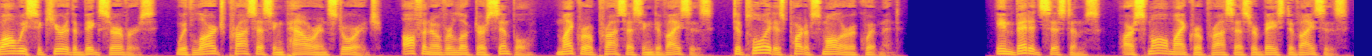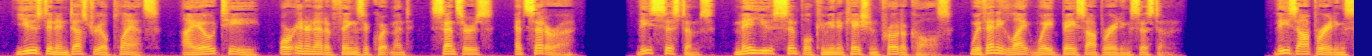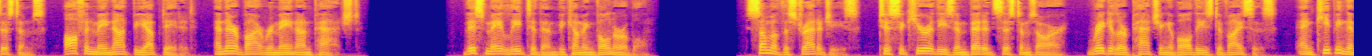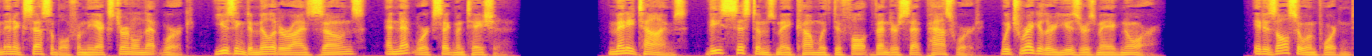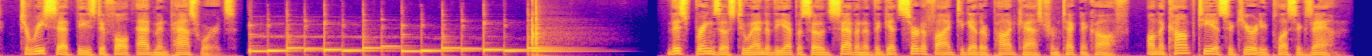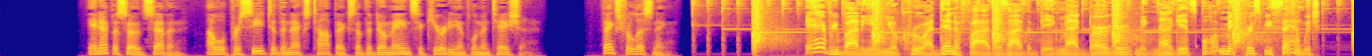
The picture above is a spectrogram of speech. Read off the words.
While we secure the big servers, with large processing power and storage, often overlooked are simple, microprocessing devices, deployed as part of smaller equipment. Embedded systems are small microprocessor based devices, used in industrial plants, IoT, or Internet of Things equipment, sensors, etc. These systems may use simple communication protocols with any lightweight base operating system. These operating systems often may not be updated and thereby remain unpatched. This may lead to them becoming vulnerable. Some of the strategies to secure these embedded systems are regular patching of all these devices and keeping them inaccessible from the external network using demilitarized zones and network segmentation. Many times, these systems may come with default vendor set password, which regular users may ignore. It is also important to reset these default admin passwords. This brings us to end of the episode 7 of the Get Certified Together podcast from Technicoff on the CompTIA Security Plus exam. In episode 7, I will proceed to the next topics of the domain security implementation. Thanks for listening. Everybody in your crew identifies as either Big Mac Burger, McNuggets, or McCrispy Sandwich,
